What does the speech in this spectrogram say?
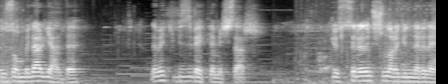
E, zombiler geldi. Demek ki bizi beklemişler. Gösterelim şunlara günlerini.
